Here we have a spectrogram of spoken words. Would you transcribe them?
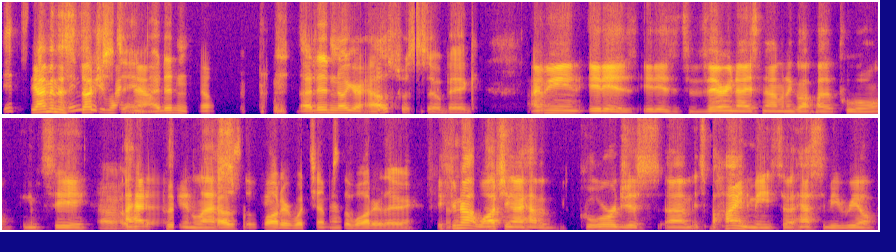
it's Yeah, I'm in the study right now. I didn't know. I didn't know your house was so big. I mean, it is. It is. It's very nice. Now I'm gonna go out by the pool. You can see. Oh, I had okay. put in last. How's the water? What temp's Yeah. the water there? If you're not watching, I have a gorgeous. Um, it's behind me, so it has to be real.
